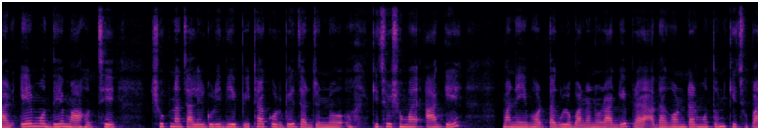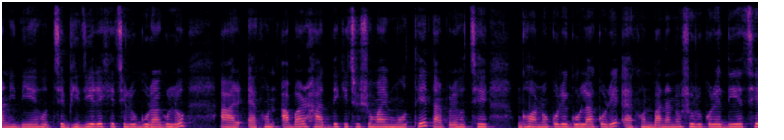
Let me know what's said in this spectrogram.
আর এর মধ্যে মা হচ্ছে শুকনা চালের গুঁড়ি দিয়ে পিঠা করবে, যার জন্য কিছু সময় আগে মানে এই ভর্তাগুলো বানানোর আগে প্রায় আধা ঘণ্টার মতন কিছু পানি দিয়ে হচ্ছে ভিজিয়ে রেখেছিল গুঁড়াগুলো। আর এখন আবার হাত দিয়ে কিছু সময় মধ্যে তারপরে হচ্ছে ঘন করে, গোলা করে এখন বানানো শুরু করে দিয়েছে।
